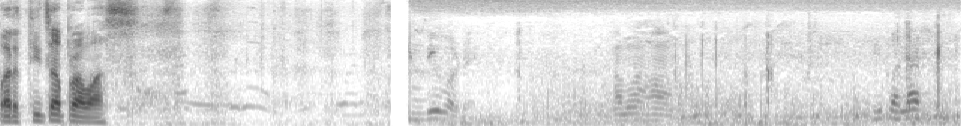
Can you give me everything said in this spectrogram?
परतीचा प्रवास ही पन्नास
